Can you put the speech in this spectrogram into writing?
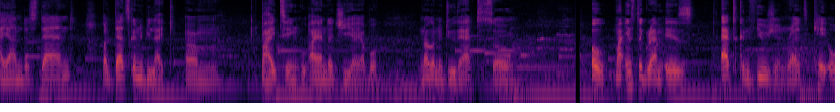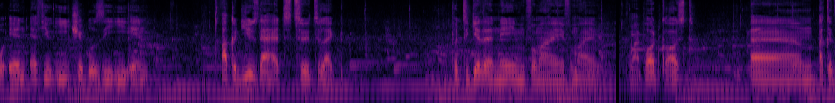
I understand, but that's gonna be like um biting I understand. I'm not gonna do that. So oh, my Instagram is at confusion, right? K O N F U E triple Z E N. I could use that to to like put together a name for my for my for my podcast. Um, I could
